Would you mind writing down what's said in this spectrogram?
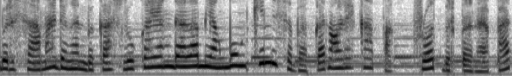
bersama dengan bekas luka yang dalam yang mungkin disebabkan oleh kapak. Float berpendapat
